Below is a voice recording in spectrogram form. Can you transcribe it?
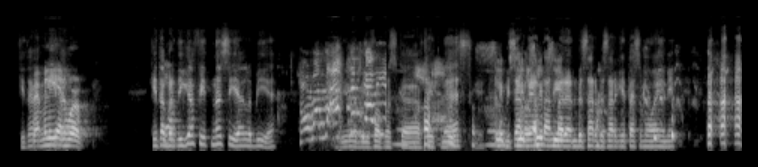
Kita, Family kita, and work. Kita Ya. bertiga fitness sih ya lebih ya. Hebat Jadi banget! lebih fokus ke fitness. Slip, Bisa slip, kelihatan badan besar-besar kita semua ini.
